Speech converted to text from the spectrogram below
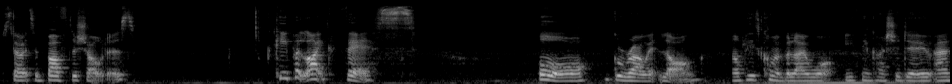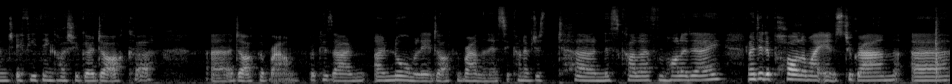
so it's above the shoulders, keep it like this, or grow it long? Now please comment below what you think I should do and if you think I should go darker uh, darker brown because I'm, I'm normally a darker brown than this. It kind of just turned this colour from holiday. I did a poll on my Instagram uh,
